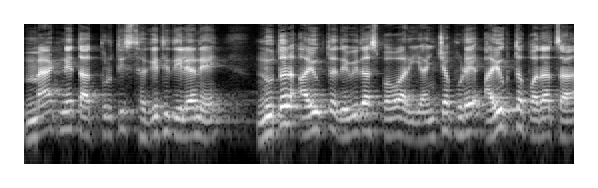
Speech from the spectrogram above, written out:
मॅटने तात्पुरती स्थगिती दिल्याने नूतन आयुक्त देविदास पवार यांच्यापुढे आयुक्त पदाचा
